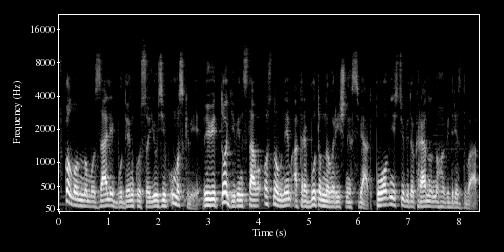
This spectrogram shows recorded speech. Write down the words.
в колонному залі будинку Союзів у Москві. Відтоді він став основним атрибутом новорічних свят, повністю відокремленого від Різдва.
